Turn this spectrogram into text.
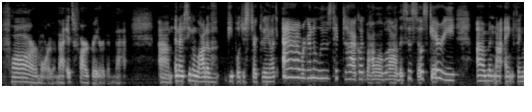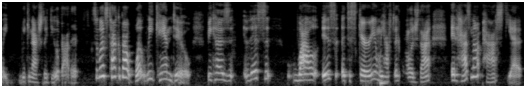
far more than that. It's far greater than that. Um, and I've seen a lot of people just getting like, ah, we're gonna lose TikTok, like blah blah blah. This is so scary, um, and not anything that we can actually do about it. So let's talk about what we can do because this, while is it's scary and we have to acknowledge that, it has not passed yet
